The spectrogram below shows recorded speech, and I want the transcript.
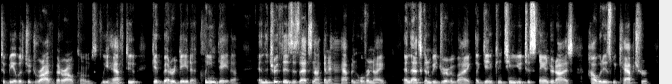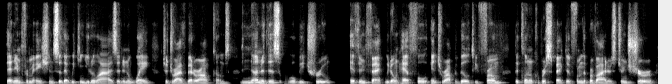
to be able to drive better outcomes. We have to get better data, clean data. And the truth is, is that's not going to happen overnight. And that's going to be driven by, again, continue to standardize how it is we capture that information so that we can utilize it in a way to drive better outcomes. None of this will be true if, in fact, we don't have full interoperability from the clinical perspective, from the providers to ensure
